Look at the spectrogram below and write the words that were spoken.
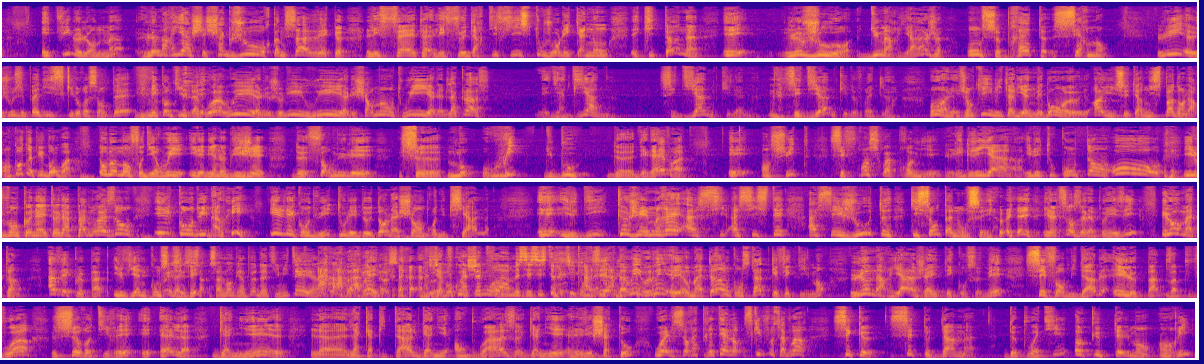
Et puis le lendemain, le mariage, c'est chaque jour comme ça, avec les fêtes, les feux d'artifice, toujours les canons et qui tonnent. Et le jour du mariage, on se prête serment. Lui, euh, je ne vous ai pas dit ce qu'il ressentait, mais quand il la voit, oui, elle est jolie, oui, elle est charmante, oui, elle a de la classe. Mais il y a Diane. C'est Diane qu'il aime. C'est Diane qui devrait être là. Bon, elle est gentille, l'italienne, mais bon, euh, ah, il s'éternise pas dans la rencontre. Et puis bon, bah, au moment faut dire oui, il est bien obligé de formuler ce mot oui du bout des lèvres. Et ensuite, c'est François Ier, les grillards, il est tout content. Oh, ils vont connaître la pamoison. Il conduit, bah oui, il les conduit tous les deux dans la chambre nuptiale et il dit que j'aimerais assister à ces joutes qui sont annoncées. il a le sens de la poésie. Et au matin, avec le pape, ils viennent constater. ça, manque un peu d'intimité. Hein, ah, bah oui. Il y a beaucoup de chaque fois, mais c'est systématique. En ah, ah, bah oui, oui, oui. Et au matin, on constate qu'effectivement, le mariage a été consommé, c'est formidable, et le pape va pouvoir se retirer et elle gagner la, capitale, gagner Amboise, gagner les châteaux, où elle sera traitée. Alors, ce qu'il faut savoir, c'est que cette dame de Poitiers occupe tellement Henri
